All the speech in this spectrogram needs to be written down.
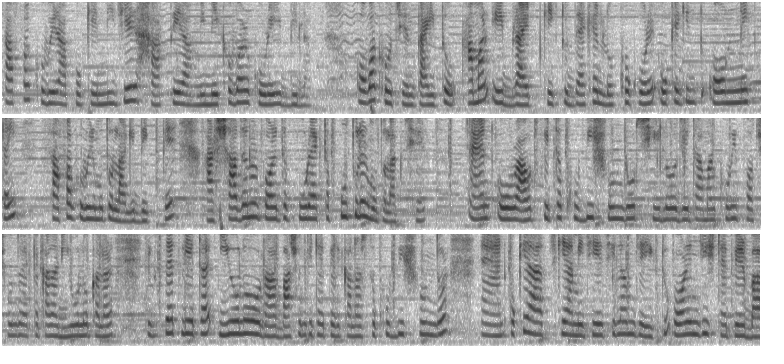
সাফা কবির আপুকে নিজের হাতে আমি মেকওভার করেই দিলাম। অবাক হচ্ছেন তাই তো? আমার এই ব্রাইডকে একটু দেখেন, লক্ষ্য করে। ওকে কিন্তু অনেকটাই সাফা কবির মতো লাগে দেখতে। আর সাজানোর পরে তো পুরো একটা পুতুলের মতো লাগছে। অ্যান্ড ওর আউটফিটটা খুবই সুন্দর ছিল, যেটা আমার খুবই পছন্দ একটা কালার ইয়েলো কালার এক্স্যাক্টলি এটা ইয়েলো না, বাসন্তী টাইপের কালার সো খুবই সুন্দর। অ্যান্ড ওকে আজকে আমি চেয়েছিলাম যে একটু অরেঞ্জিশ টাইপের বা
